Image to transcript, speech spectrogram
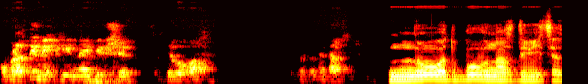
побратим, який найбільше здивував? Ну, от був у нас, дивіться,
